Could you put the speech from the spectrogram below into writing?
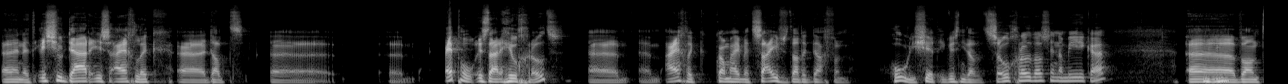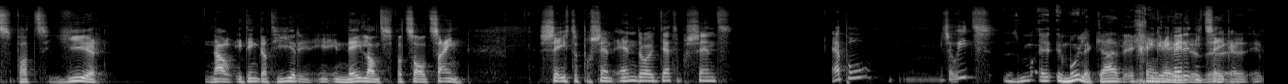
En het issue daar is eigenlijk eh, dat eh, ehm, Apple is daar heel groot. Ehm, eigenlijk kwam hij met cijfers dat ik dacht van, holy shit, ik wist niet dat het zo groot was in Amerika. Eh, Want wat hier, nou, ik denk dat hier in, in, in Nederland, wat zal het zijn? 70% Android, 30% Apple? Zoiets? dat is mo- moeilijk. Ja, ik, geen Ik- ik weet het niet zeker.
